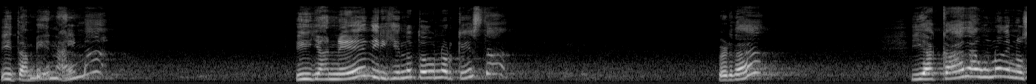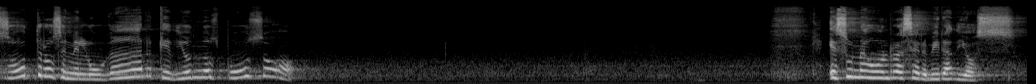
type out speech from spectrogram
Y también Alma. Y Janet dirigiendo toda una orquesta. ¿Verdad? Y a cada uno de nosotros en el lugar que Dios nos puso. Es una honra servir a Dios.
